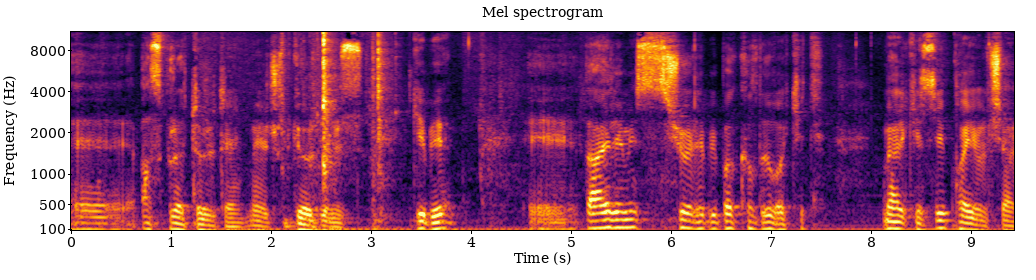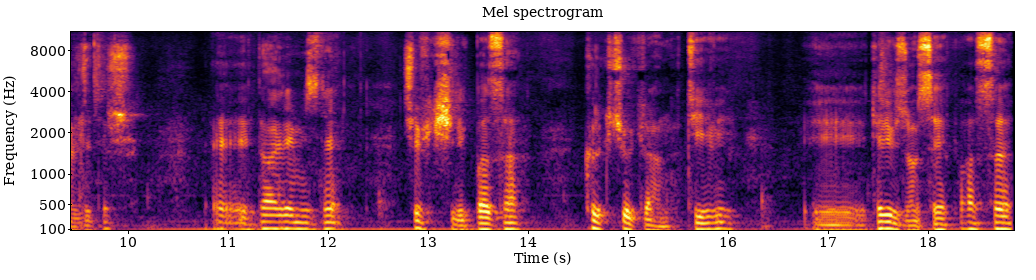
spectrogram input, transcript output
Ee, aspiratörü de mevcut gördüğünüz gibi. Ee, dairemiz şöyle bir bakıldığı vakit merkezi pay ölçerlidir. Ee, dairemizde çift kişilik baza 43 ekran TV, e, televizyon sehpası,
